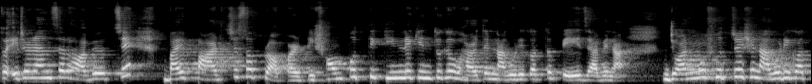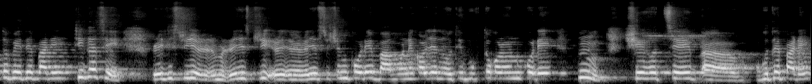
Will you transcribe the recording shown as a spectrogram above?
তো এটার অ্যান্সার হবে হচ্ছে বাই পারচেস অফ প্রপার্টি সম্পত্তি কিনলে কিন্তু কেউ ভারতের নাগরিকত্ব পেয়ে যাবে না। জন্মসূত্রে সে নাগরিকত্ব পেতে পারে, ঠিক আছে? রেজিস্ট্রি রেজিস্ট্রি রেজিস্ট্রেশন করে বা মনে করে যে নথিভুক্তকরণ করে, হুম, সে হচ্ছে হতে পারে।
